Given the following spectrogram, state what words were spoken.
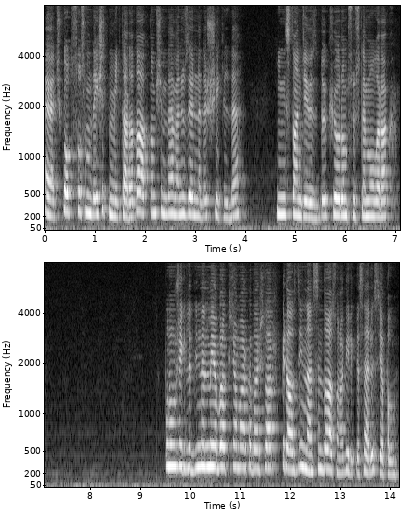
Evet çikolata sosumu da eşit bir miktarda dağıttım. Şimdi hemen üzerine de şu şekilde Hindistan cevizi döküyorum süsleme olarak. Bunu bu şekilde dinlenmeye bırakacağım arkadaşlar. Biraz dinlensin daha sonra birlikte servis yapalım.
